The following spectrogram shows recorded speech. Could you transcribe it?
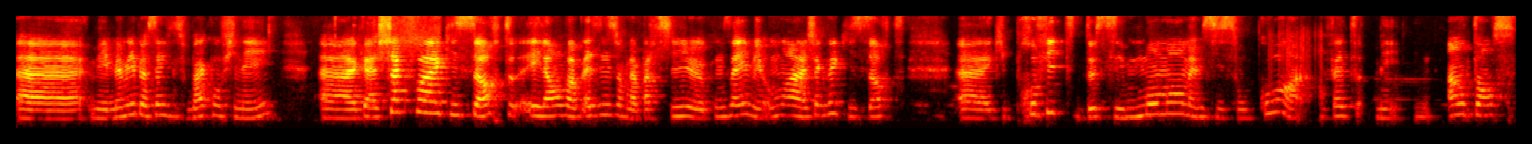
mais même les personnes qui ne sont pas confinées, euh, qu'à chaque fois qu'ils sortent, et là on va passer sur la partie euh, conseil, mais au moins à chaque fois qu'ils sortent, euh, qu'ils profitent de ces moments, même s'ils sont courts, en fait, mais intenses,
